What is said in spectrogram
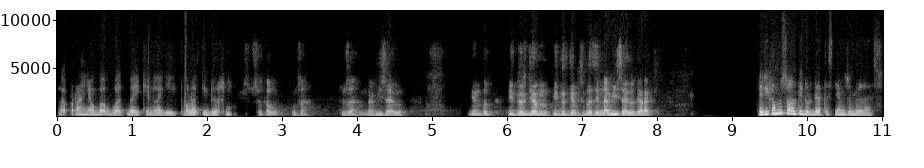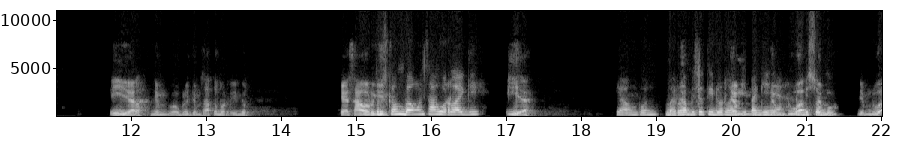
nggak pernah nyoba buat baikin lagi pola tidurnya? susah tahu susah. Susah nggak bisa gue nyentuh tidur jam tidur jam 11 ini nggak bisa gue sekarang. Jadi kamu selalu tidur di atas jam 11. Iyalah jam 12 jam 1 baru tidur. Kayak sahur Terus gitu. kamu bangun sahur lagi. iya. Ya ampun, baru Jam- habis itu tidur lagi jam, paginya, jam 2 habis jam, subuh. jam 2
